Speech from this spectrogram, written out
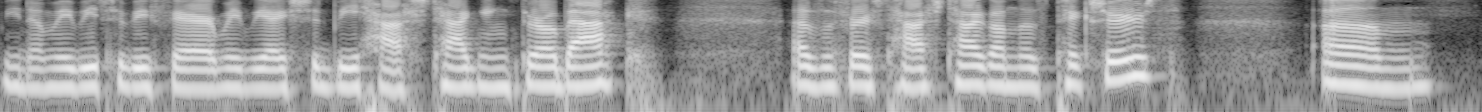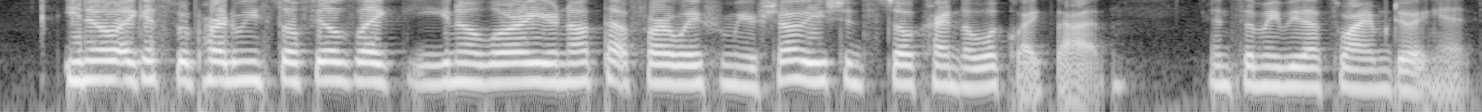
you know, maybe to be fair, maybe I should be hashtagging throwback as the first hashtag on those pictures. Um, you know, I guess, but part of me still feels like, you know, Laura, you're not that far away from your show. You should still kind of look like that. And so maybe that's why I'm doing it.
